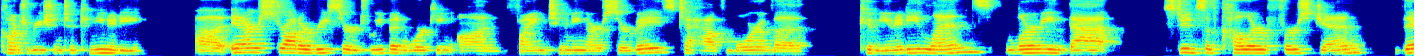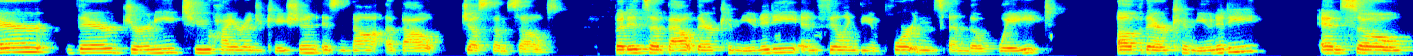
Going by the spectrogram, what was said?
contribution to community. Uh, in our strada research, we've been working on fine tuning our surveys to have more of a community lens, learning that students of color, first gen, their, their journey to higher education is not about just themselves, but it's about their community and feeling the importance and the weight of their community. And so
